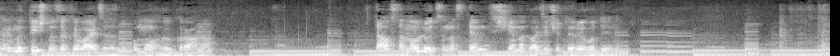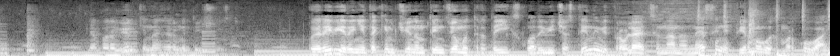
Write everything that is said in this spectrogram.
Герметично закривається за допомогою крана та встановлюється на стенд ще на 24 години для перевірки на герметичність. Перевірені таким чином тензіометри та їх складові частини відправляються на нанесення фірмових маркувань.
